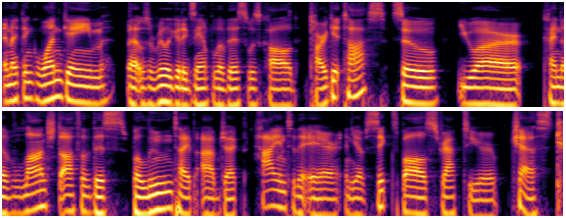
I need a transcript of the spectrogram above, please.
And I think one game that was a really good example of this was called Target Toss. So you are kind of launched off of this balloon type object high into the air and you have six balls strapped to your chest.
